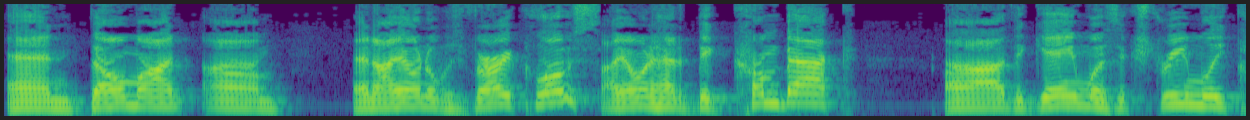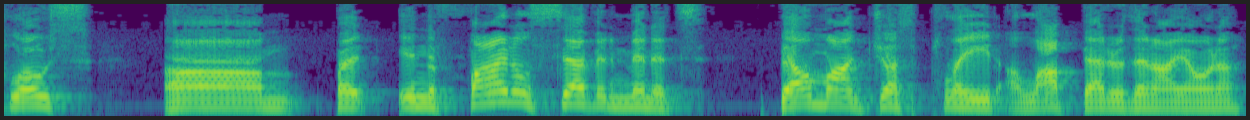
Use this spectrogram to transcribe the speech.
And Belmont um, and Iona was very close. Iona had a big comeback. Uh, the game was extremely close, um, but in the final seven minutes, Belmont just played a lot better than Iona.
